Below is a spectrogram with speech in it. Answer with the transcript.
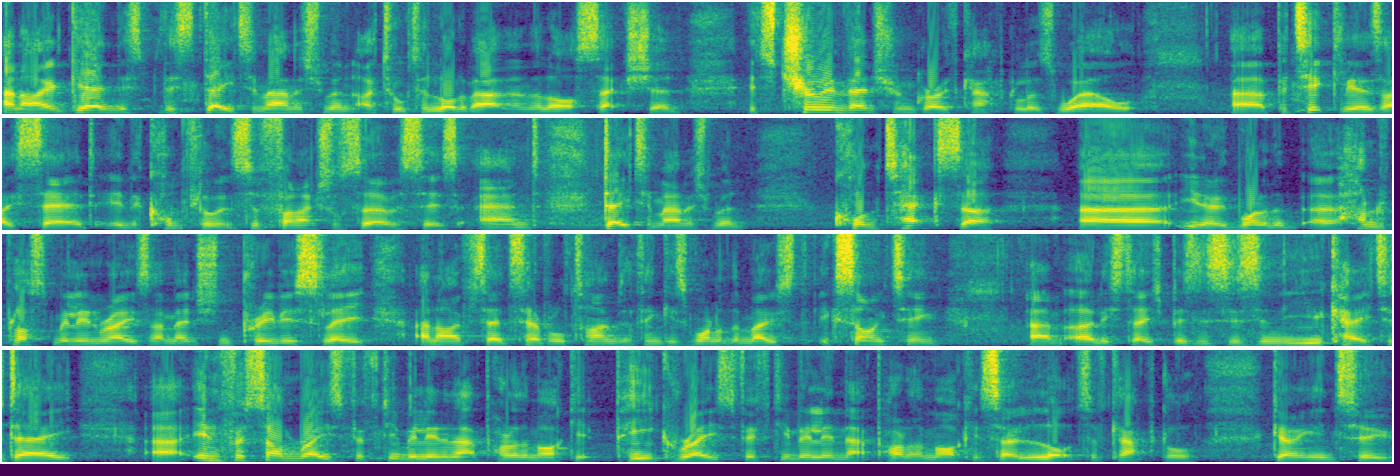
And I, again, this, this data management, I talked a lot about in the last section. It's true venture and growth capital as well. Uh, particularly, as I said, in the confluence of financial services and data management. Quantexa uh, you know, one of the uh, 100 plus million raise I mentioned previously, and I've said several times, I think is one of the most exciting um, early stage businesses in the UK today. Uh, InfoSum raised 50 million in that part of the market. Peak raised 50 million in that part of the market. So lots of capital going into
